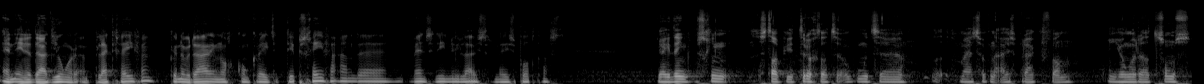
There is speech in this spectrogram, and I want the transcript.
En inderdaad jongeren een plek geven. Kunnen we daarin nog concrete tips geven aan de mensen die nu luisteren naar deze podcast? Ja, ik denk misschien een stapje terug dat we ook moeten. Voor mij is het ook een uitspraak van een jongere dat soms.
